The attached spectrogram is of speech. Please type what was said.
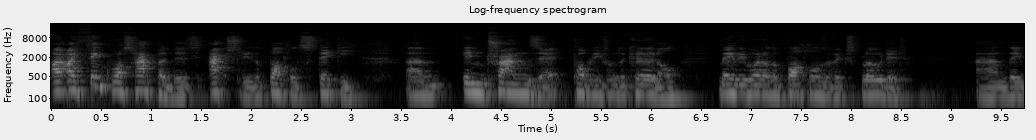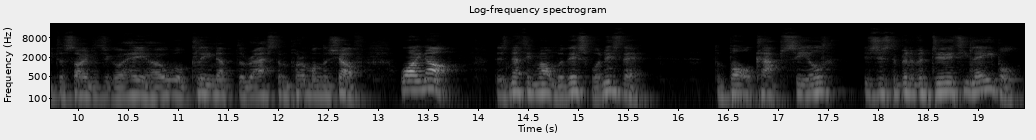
I, I think what's happened is actually the bottle's sticky. Um, in transit, probably from the kernel, maybe one of the bottles have exploded and they've decided to go, hey ho, we'll clean up the rest and put them on the shelf. Why not? There's nothing wrong with this one, is there? The bottle cap sealed. It's just a bit of a dirty label.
